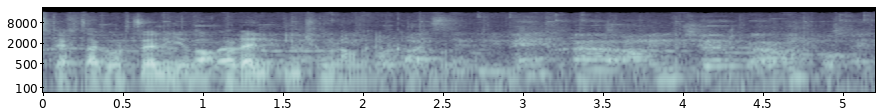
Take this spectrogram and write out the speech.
ստեղծագործել եւ արարել, ինչ որ ամենակարևորը։ Ամեն ինչը կարող ենք փոխել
